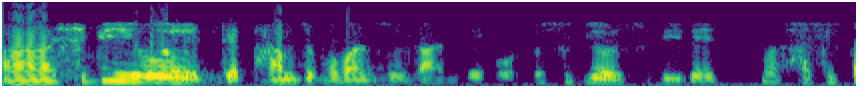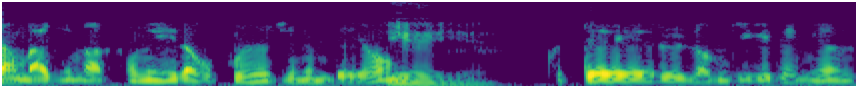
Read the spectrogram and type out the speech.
아, 12월 그러니까 다음 주 법안 소위가 안 되고 또 12월 10일에 뭐 사실상 마지막 본회의라고 보여지는데요. 예, 예. 그때를 넘기게 되면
